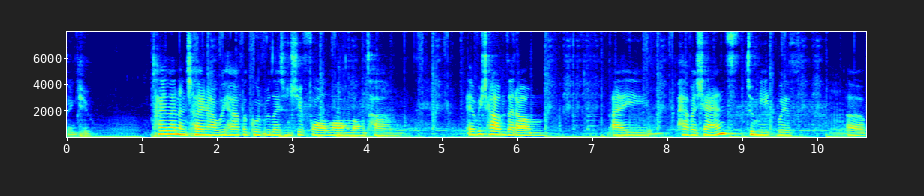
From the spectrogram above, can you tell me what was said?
Thank you. Thailand and China, we have a good relationship for a long, long time. Every time that um, I have a chance to meet with um,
